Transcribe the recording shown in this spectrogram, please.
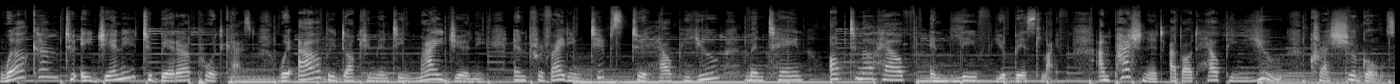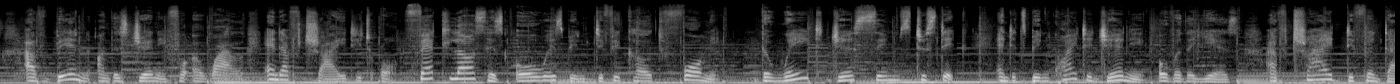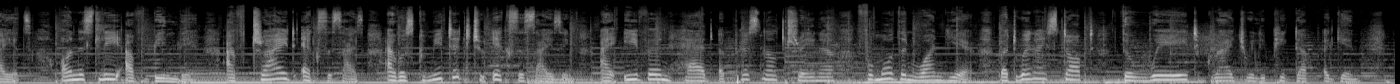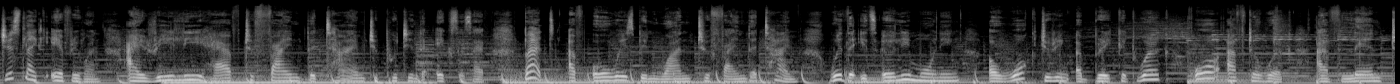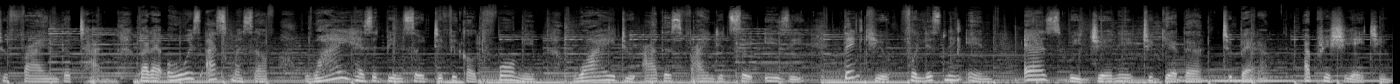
Welcome to a Journey to Better podcast, where I'll be documenting my journey and providing tips to help you maintain optimal health and live your best life. I'm passionate about helping you crush your goals. I've been on this journey for a while and I've tried it all. Fat loss has always been difficult for me. The weight just seems to stick, and it's been quite a journey over the years. I've tried different diets. Honestly, I've been there. I've tried exercise. I was committed to exercising. I even had a personal trainer for more than one year. But when I stopped, the weight gradually picked up again. Just like everyone, I really have to find the time to put in the exercise. But I've always been one to find the time, whether it's early morning a walk during a break at work, or after work, I've learned to find the time. But I always ask myself, why has it been so difficult for me? Why do others find it so easy? Thank you for listening in as we journey together to better. Appreciate you.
